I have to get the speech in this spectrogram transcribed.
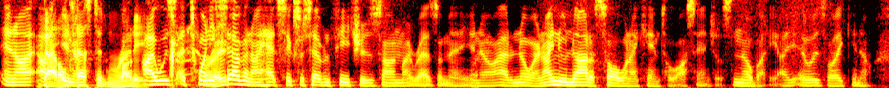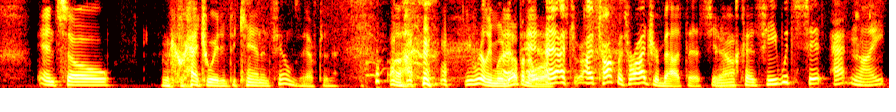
And I I- Battle you know, tested and ready. I was at 27. I had six or seven features on my resume. You know, out of nowhere, and I knew not a soul when I came to Los Angeles. Nobody. I, it was like you know, and so we graduated to Cannon Films after that. You really moved up in the world. I've, I've talked with Roger about this, you know, because he would sit at night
